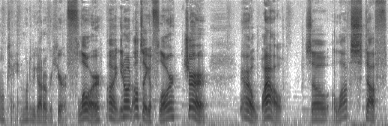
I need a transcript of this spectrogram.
Okay, and what do we got over here? A floor? Oh, you know what? I'll take a floor. Sure. Oh, wow. So a lot of stuff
